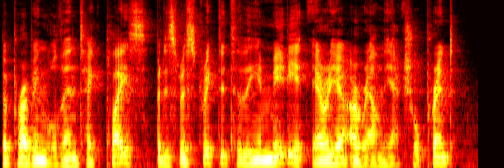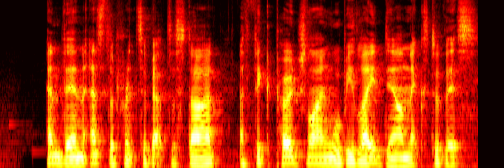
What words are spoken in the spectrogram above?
The probing will then take place, but is restricted to the immediate area around the actual print. And then, as the print's about to start, a thick purge line will be laid down next to this.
